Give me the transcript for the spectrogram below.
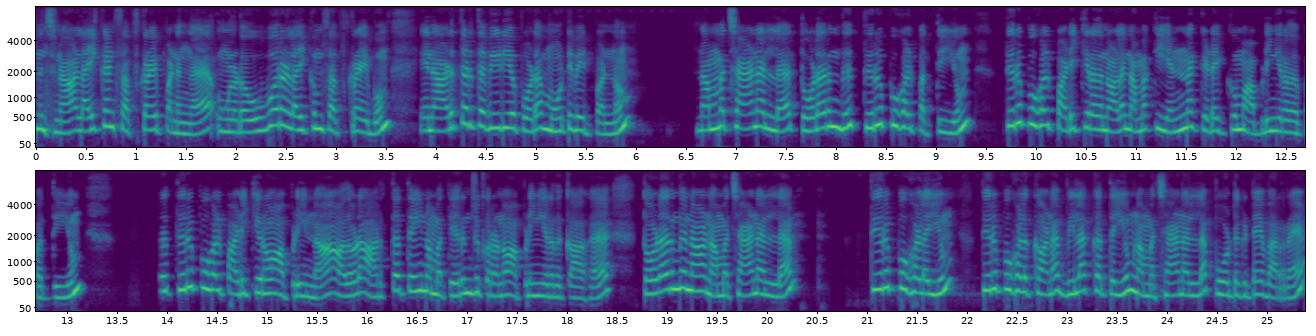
பிடிச்சிருந்துச்சுன்னா லைக் அண்ட் சப்ஸ்கிரைப் பண்ணுங்கள் உங்களோட ஒவ்வொரு லைக்கும் சப்ஸ்கிரைபும் என்னை அடுத்தடுத்த வீடியோ போட மோட்டிவேட் பண்ணும். நம்ம சேனலில் தொடர்ந்து திருப்புகழ் பற்றியும் திருப்புகழ் படிக்கிறதுனால நமக்கு என்ன கிடைக்கும் அப்படிங்கிறத பற்றியும் திருப்புகழ் படிக்கிறோம் அப்படின்னா அதோட அர்த்தத்தையும் நம்ம தெரிஞ்சுக்கிறணும் அப்படிங்கிறதுக்காக தொடர்ந்து நான் நம்ம சேனலில் திருப்புகழையும் திருப்புகளுக்கான விளக்கத்தையும் நம்ம சேனலில் போட்டுக்கிட்டே வர்றேன்.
